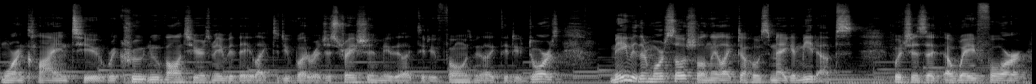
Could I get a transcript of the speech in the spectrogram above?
more inclined to recruit new volunteers. Maybe they like to do voter registration. Maybe they like to do phones. Maybe they like to do doors. Maybe they're more social and they like to host mega meetups, which is a, a way for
